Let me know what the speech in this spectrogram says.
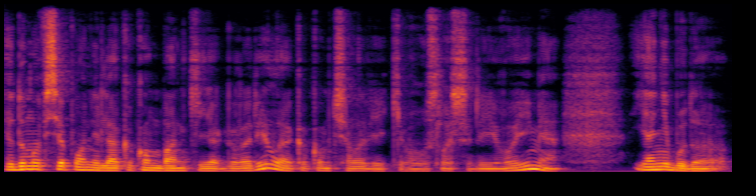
Я думаю, все поняли, о каком банке я говорил и о каком человеке. Вы услышали его имя. Я не буду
